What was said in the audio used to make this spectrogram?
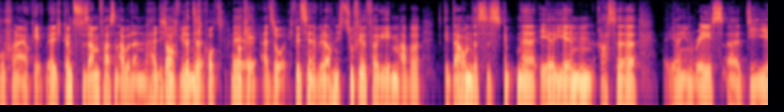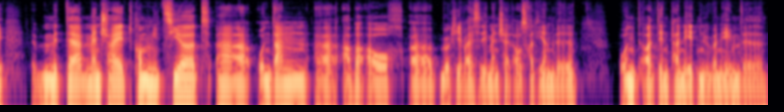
Puh, naja, okay, äh, ich könnte es zusammenfassen, aber dann halte ich Doch, mich wieder bitte. nicht kurz. Nee, okay, äh, also ich will auch nicht zu viel vergeben, aber es geht darum, dass es gibt eine Alien-Rasse, Alien-Race, äh, die mit der Menschheit kommuniziert äh, und dann äh, aber auch äh, möglicherweise die Menschheit ausradieren will und den Planeten übernehmen will.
